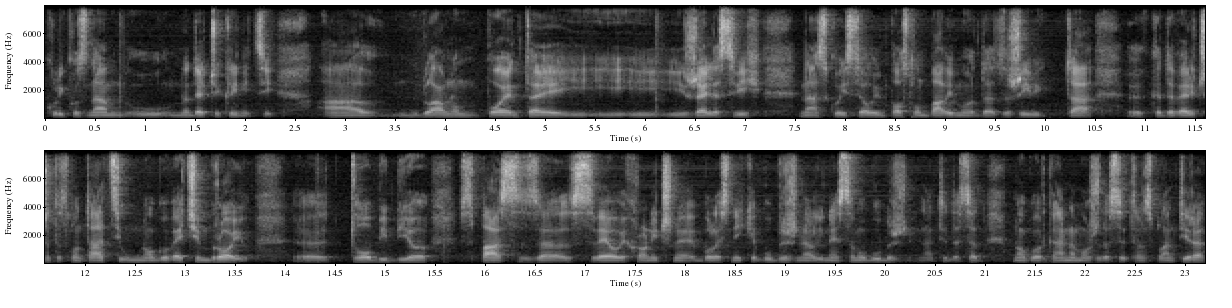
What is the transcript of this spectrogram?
koliko znam, u, na dečoj klinici. A uglavnom poenta je i, i, i želja svih nas koji se ovim poslom bavimo da zaživi ta kadaverična transplantacija u mnogo većem broju. E, to bi bio spas za sve ove hronične bolesnike bubrežne, ali ne samo bubrežne. Znate da sad mnogo organa može da se transplantira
